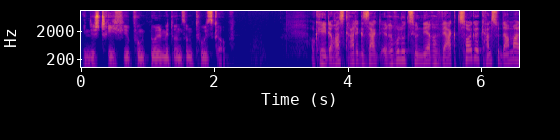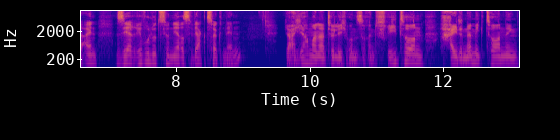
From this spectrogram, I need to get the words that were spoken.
Industrie 4.0 mit unserem Toolscope. Okay, du hast gerade gesagt, revolutionäre Werkzeuge. Kannst du da mal ein sehr revolutionäres Werkzeug nennen? Ja, hier haben wir natürlich unseren Freeturn, High Dynamic Turning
